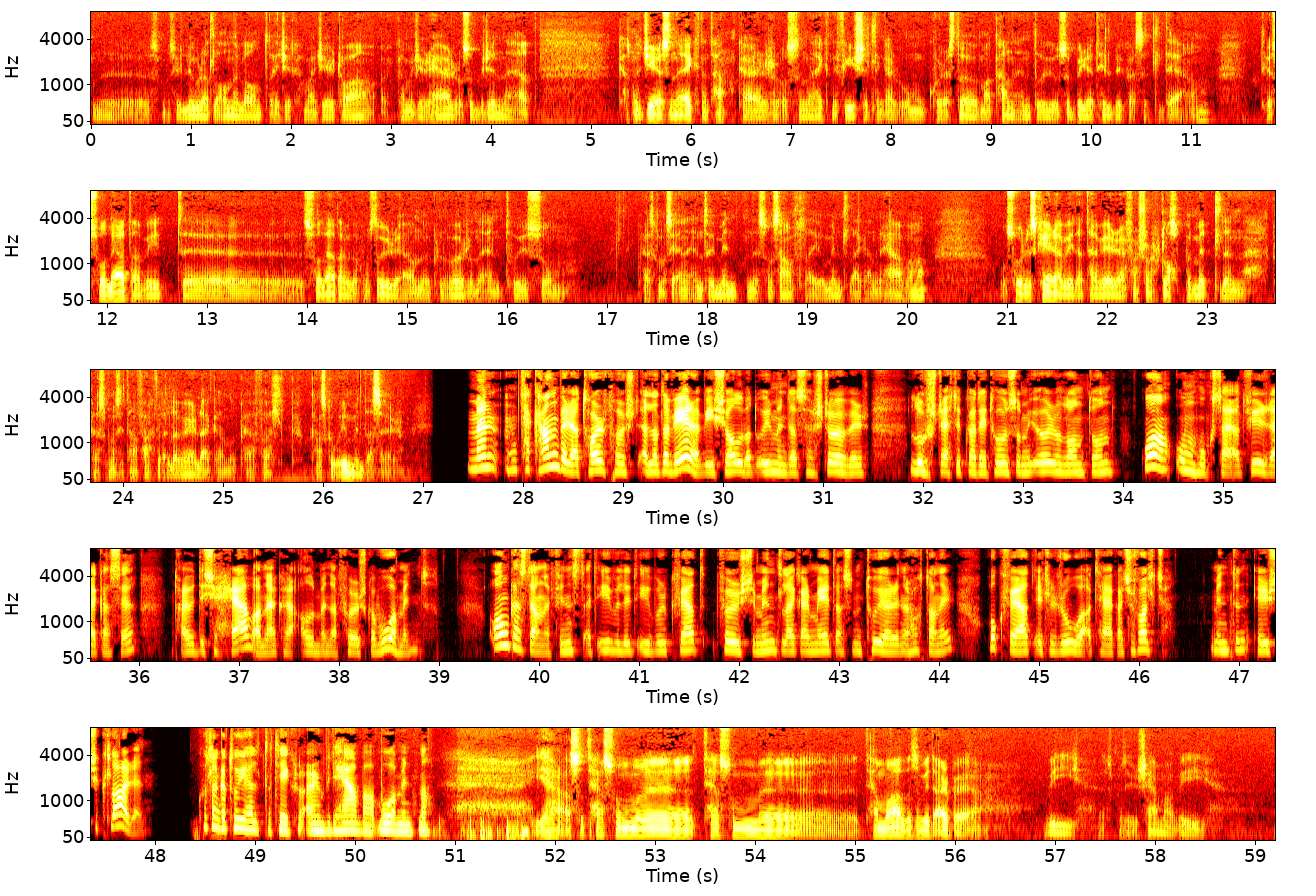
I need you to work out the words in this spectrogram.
som man säger lura till andra land, och inte kan man göra ta, kan man göra här och så begynne att kan man göra sina egna tankar och sina egna fyrsättningar om hver støv man kan ändå och så börjar tillbygga sig till det. Til så leta vi så leta vi då for større av några öron än tog som vad ska man säga, en tog myndene som samflei och myndläggande här hava. Och så riskerar vi att det er for stort glopp i mittlen, vad ska man säga, han faktisk eller verlegan och vad folk kan skal sig. seg. Men det kan være torrførst, eller det vera vi sjálf at umynda seg støver, lust etter hva de tog som i øren London, og omhugsa at fyrreika seg, tar vi det ikke heva nekra allmenna førska våmynd. Ångastene finnes et ivelit iver hva førske myndleikar meda som togjarin i hottaner, og hva er til roa at hega til folke. Mynden er ikke klar enn. Hvordan kan tog helt at teker er arm vid heva våmyndna? Ja, altså det som, det som, det malet som vi arbeider, vi, som man sier, skjermer vi,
